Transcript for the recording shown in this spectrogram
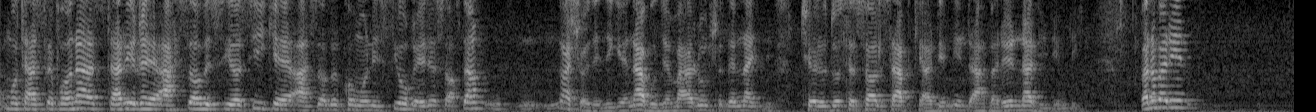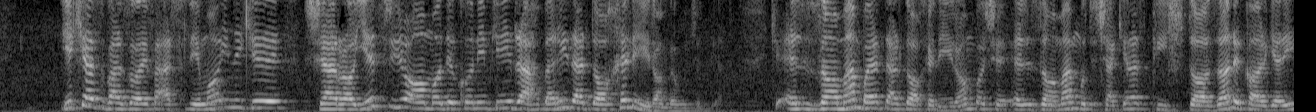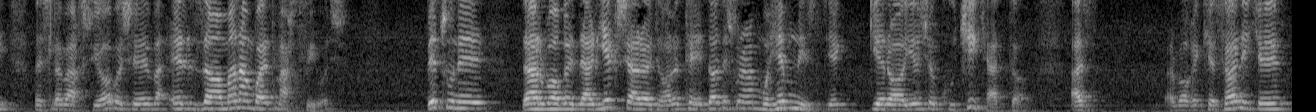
متاسفانه از طریق احزاب سیاسی که احزاب کمونیستی و غیره ساختم نشده دیگه نبوده معلوم شده نه 42 سال صبر کردیم این رهبری ندیدیم دیگه. بنابراین یکی از وظایف اصلی ما اینه که شرایطی رو آماده کنیم که این رهبری در داخل ایران به وجود بیاد. که الزاما باید در داخل ایران باشه الزاما متشکل از پیشتازان کارگری مثل بخشیا باشه و الزاما هم باید مخفی باشه. بتونه در واقع در یک شرایط حالا تعدادشون هم مهم نیست یک گرایش کوچیک حتی از در واقع کسانی که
